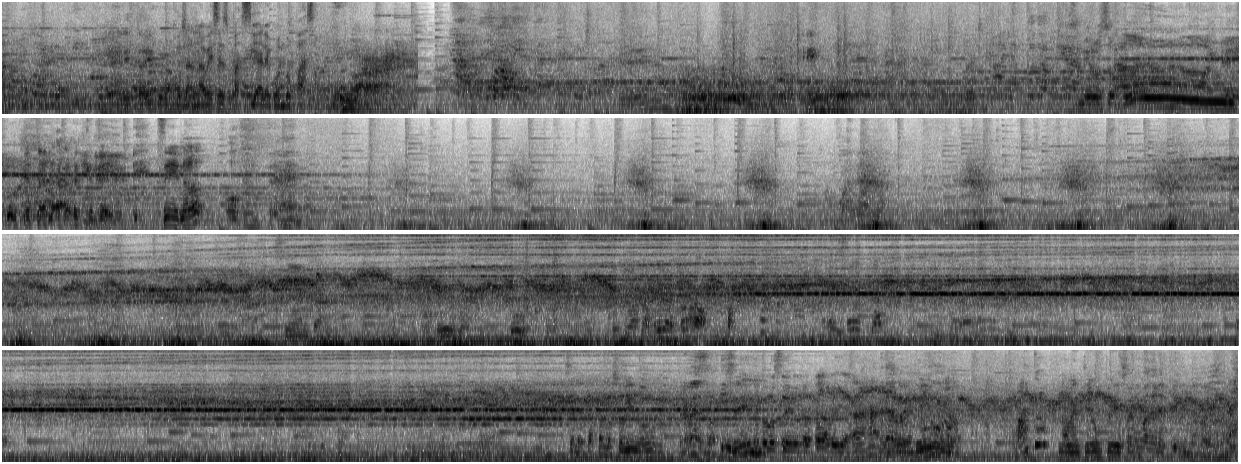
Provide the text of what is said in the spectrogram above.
Está ahí, pero Las naves espaciales eh, cuando pasan. Okay. Ah, sí, ¿no? interrumpe. El sonido del streaming me parece.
